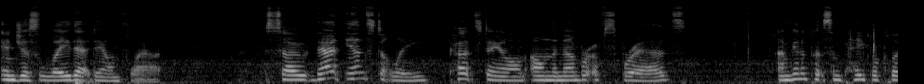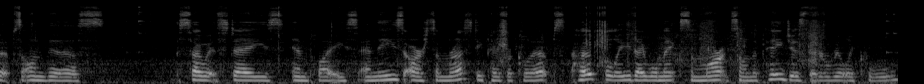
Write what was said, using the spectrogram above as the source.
and just lay that down flat. So that instantly cuts down on the number of spreads. I'm gonna put some paper clips on this so it stays in place. And these are some rusty paper clips. Hopefully they will make some marks on the pages that are really cool.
